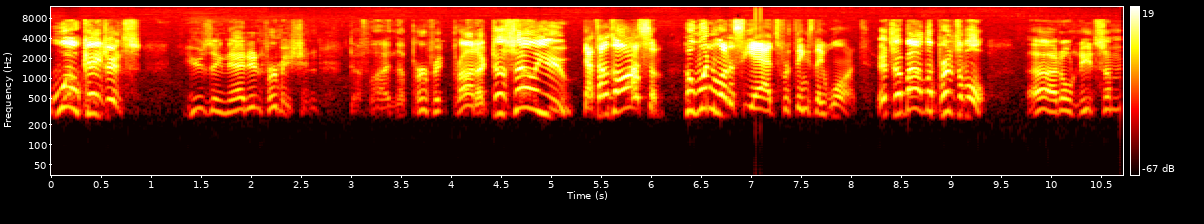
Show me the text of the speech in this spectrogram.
woke agents, using that information to find the perfect product to sell you. That sounds awesome! Who wouldn't want to see ads for things they want? It's about the principle. I don't need some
